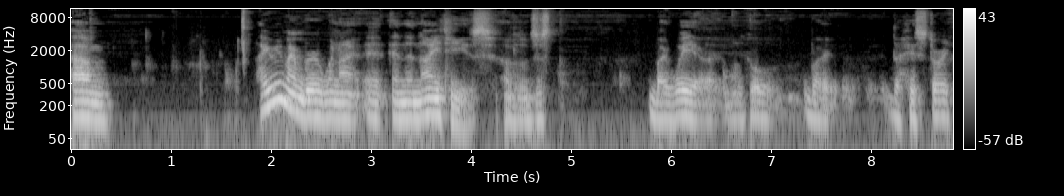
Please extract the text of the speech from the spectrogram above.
Um, I remember when I in the nineties. I'll just by way uh, I'll go by the historic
